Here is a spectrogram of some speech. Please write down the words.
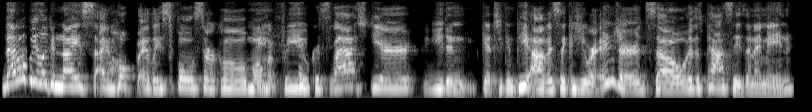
that'll be like a nice, I hope at least full circle moment for you because last year you didn't get to compete, obviously, because you were injured. So this past season, I mean.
